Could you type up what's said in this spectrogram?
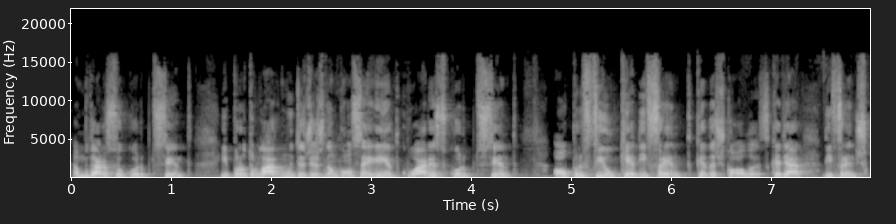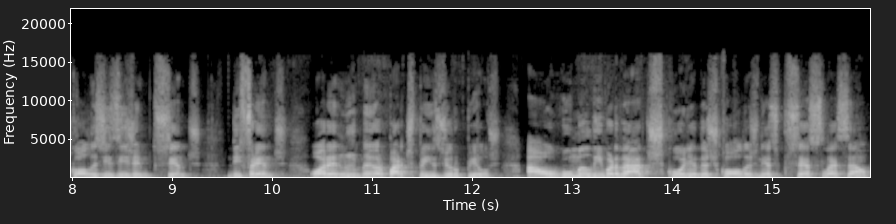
a mudar o seu corpo docente, e, por outro lado, muitas vezes não conseguem adequar esse corpo docente ao perfil que é diferente de cada escola. Se calhar, diferentes escolas exigem docentes diferentes. Ora, na maior parte dos países europeus, há alguma liberdade de escolha das escolas nesse processo de seleção.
